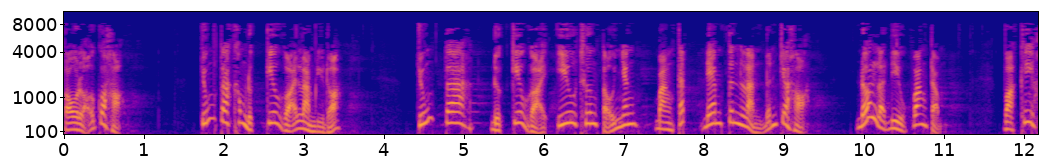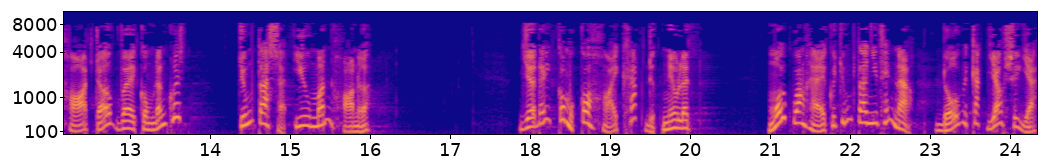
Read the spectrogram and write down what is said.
tội lỗi của họ Chúng ta không được kêu gọi làm điều đó. Chúng ta được kêu gọi yêu thương tội nhân bằng cách đem tin lành đến cho họ. Đó là điều quan trọng. Và khi họ trở về cùng Đấng Christ, chúng ta sẽ yêu mến họ nữa. Giờ đây có một câu hỏi khác được nêu lên. Mối quan hệ của chúng ta như thế nào đối với các giáo sư giả?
